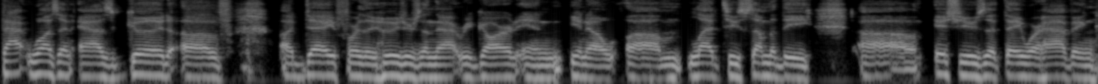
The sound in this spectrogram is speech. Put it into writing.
That wasn't as good of a day for the Hoosiers in that regard and, you know, um, led to some of the uh, issues that they were having.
